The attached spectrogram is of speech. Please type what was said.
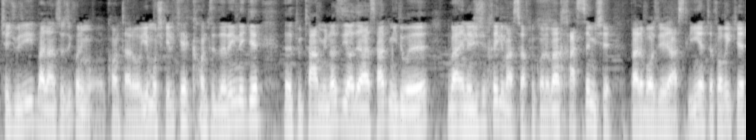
چجوری بدنسازی کنیم. کانتر رو یه مشکلی که کانتر داره اینه که تو تمرینات زیاده از حد میدوه و انرژیش خیلی مصرف می‌کنه و خسته میشه. برای بازی های اصلی. این اتفاقی که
